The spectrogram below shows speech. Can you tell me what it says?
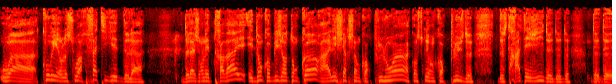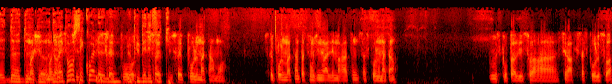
ou à courir le soir fatigué de la de la journée de travail et donc obligeant ton corps à aller chercher encore plus loin, à construire encore plus de de stratégies, de de de de de de, de, Moi, je- de- moi, de je- réponses. je- C'est quoi le, serais le, pour- le plus Je serais, bénéfique? je serais pour le matin moi. Je serais pour le matin parce qu'en général les marathons ça se court le matin. Se court pas le soir. à- C'est rare que ça se court le soir.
